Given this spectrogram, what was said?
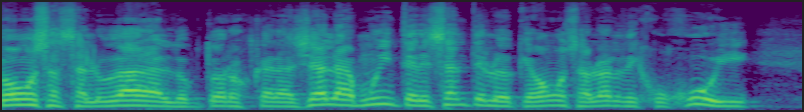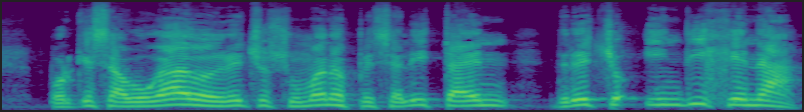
vamos a saludar al doctor Oscar Ayala. Muy interesante lo que vamos a hablar de Jujuy, porque es abogado de derechos humanos, especialista en derecho indígena,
